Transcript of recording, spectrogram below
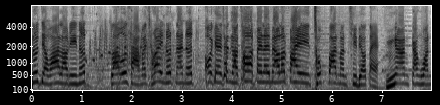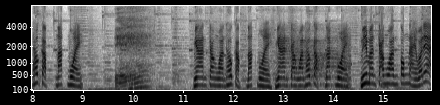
นุชอย่าว่าเราดีนุชเราอุตส่าห์มาช่วยนุชนะนุชโอเค ฉันขอทอดไปเลยแมวรถไฟทุบบ้านมันทีเดียวแตก งานกลางวันเท่ากับนักมวย งานกลางวันเท่ากับนักมวย งานกลางวันเท่ากับนักมวย นี่มันกลางวันตรงไหนวะเนี่ย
